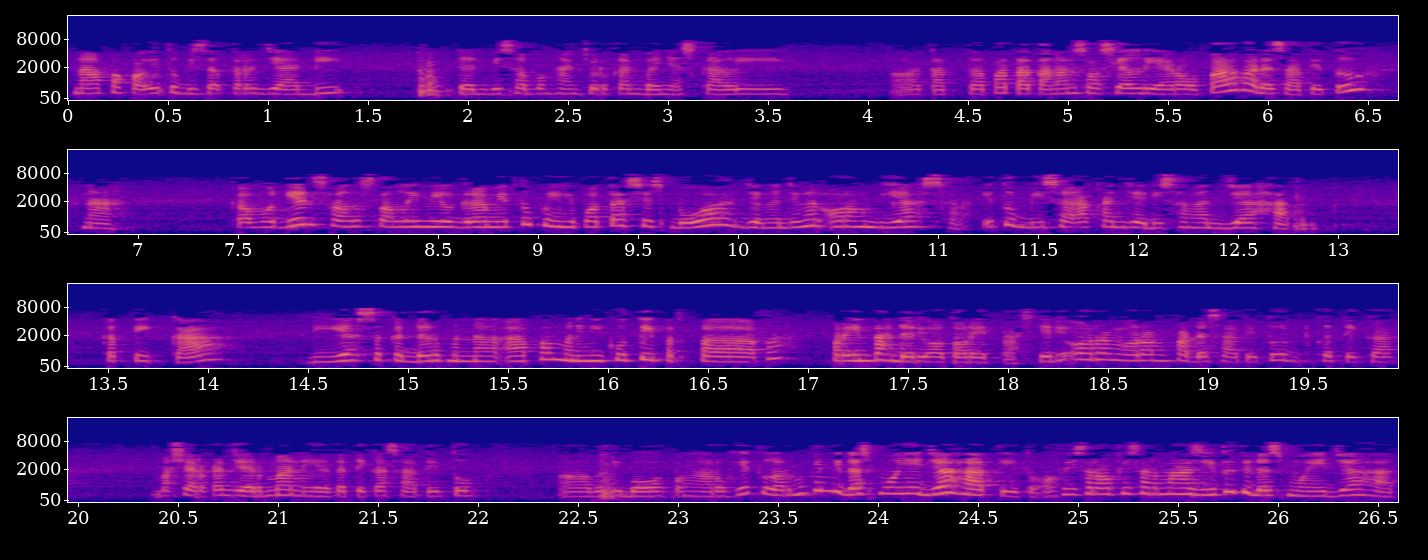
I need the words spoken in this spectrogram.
Kenapa kok itu bisa terjadi dan bisa menghancurkan banyak sekali uh, tatanan sosial di Eropa pada saat itu. Nah, kemudian Stanley Milgram itu punya hipotesis bahwa jangan-jangan orang biasa itu bisa akan jadi sangat jahat ketika dia sekedar mena, apa, mengikuti pe, apa, perintah dari otoritas. Jadi orang-orang pada saat itu ketika masyarakat Jerman ya ketika saat itu uh, di bawah pengaruh Hitler mungkin tidak semuanya jahat itu. Officer-officer Nazi itu tidak semuanya jahat.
